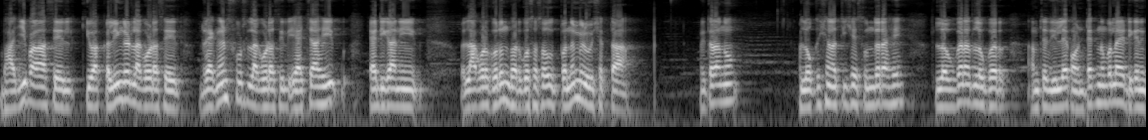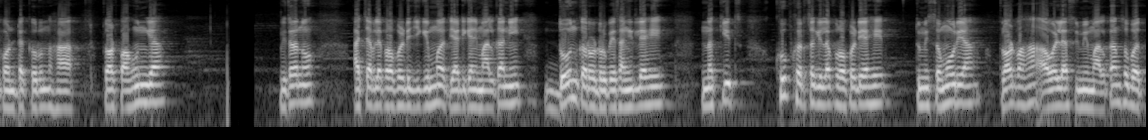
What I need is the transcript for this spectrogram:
भाजीपाला असेल किंवा कलिंगड लागवड असेल ड्रॅगन फ्रूट्स लागवड असेल ह्याच्याही या ठिकाणी लागवड करून भरघोस असं उत्पन्न मिळवू शकता. मित्रांनो लोकेशन अतिशय सुंदर आहे. लवकरात लवकर आमच्या दिलेल्या कॉन्टॅक्ट नंबरला या ठिकाणी कॉन्टॅक्ट करून हा प्लॉट पाहून घ्या. मित्रांनो आजच्या आपल्या प्रॉपर्टीची किंमत या ठिकाणी मालकांनी दोन करोड रुपये सांगितले आहे. नक्कीच खूप खर्च केला प्रॉपर्टी आहे. तुम्ही समोर या. प्लॉट पहा. आवडल्यास तुम्ही मालकांसोबत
